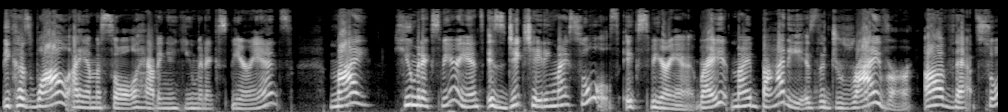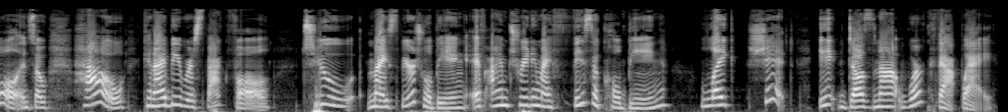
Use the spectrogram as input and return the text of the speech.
Because while I am a soul having a human experience, my human experience is dictating my soul's experience, right? My body is the driver of that soul. And so, how can I be respectful to my spiritual being if I'm treating my physical being like shit? It does not work that way.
